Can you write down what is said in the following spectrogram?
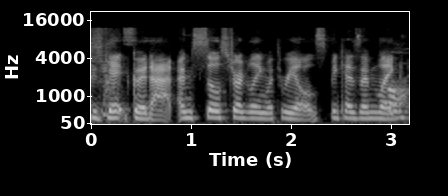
yes. get good at. I'm still struggling with reels because i'm like oh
